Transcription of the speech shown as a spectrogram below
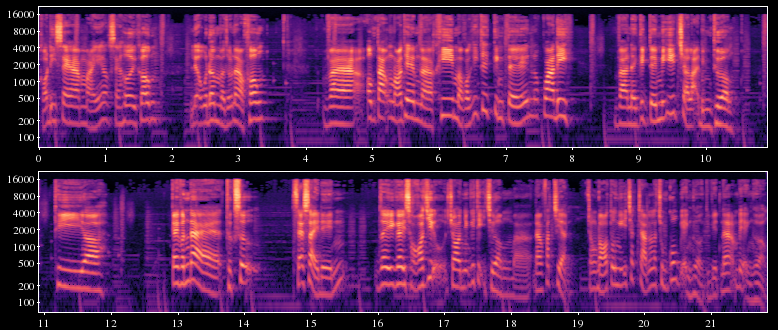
có đi xe máy hoặc xe hơi không? Liệu có đâm vào chỗ nào không? Và ông ta cũng nói thêm là khi mà có kích thích kinh tế, nó qua đi và nền kinh tế Mỹ trở lại bình thường thì ờ, cái vấn đề thực sự sẽ xảy đến dây gây khó chịu cho những cái thị trường mà đang phát triển. Trong đó tôi nghĩ chắc chắn là Trung Quốc bị ảnh hưởng thì Việt Nam bị ảnh hưởng.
